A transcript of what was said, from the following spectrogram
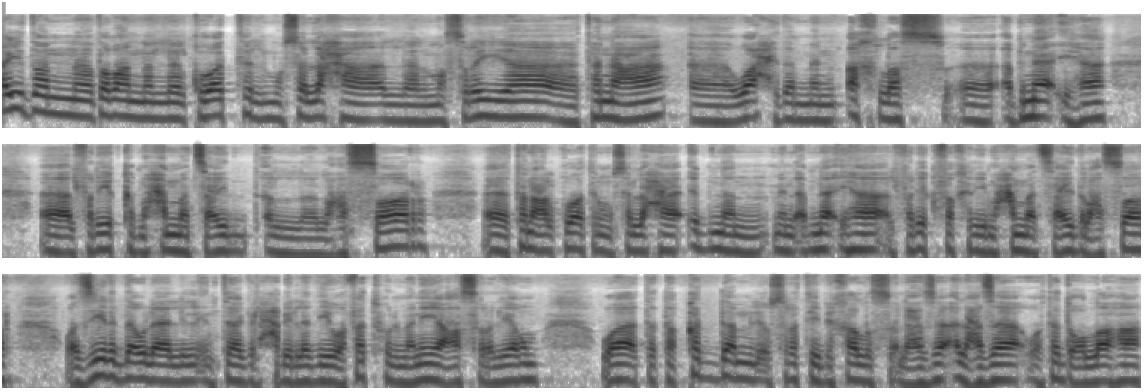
آه، أيضا طبعا القوات المسلحة المصرية تنعى آه، واحدا من أخلص آه، أبنائها آه، الفريق محمد سعيد العصار آه، تنعى القوات المسلحة ابنا من أبنائها الفريق فخري محمد سعيد العصار وزير الدولة للإنتاج الحربي الذي وفته المنية عصر اليوم وتتقدم لأسرته بخالص العزاء العزاء وتدعو الله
